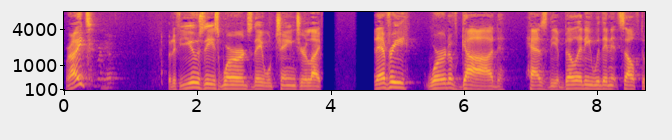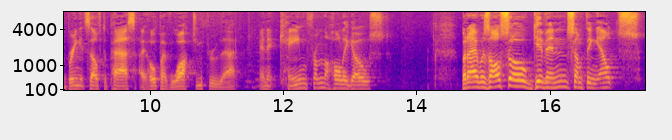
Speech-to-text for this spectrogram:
Right? Yep. but if you use these words they will change your life. Every word of God has the ability within itself to bring itself to pass. I hope I've walked you through that. And it came from the Holy Ghost. But I was also given something else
